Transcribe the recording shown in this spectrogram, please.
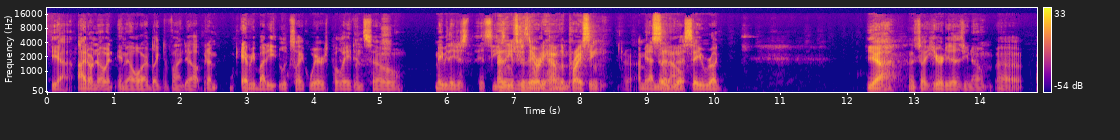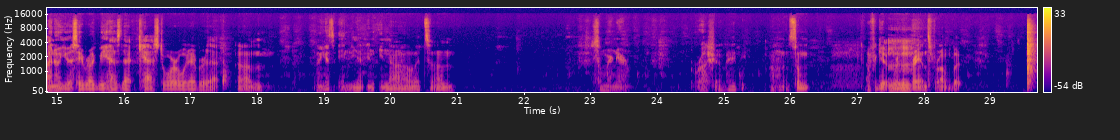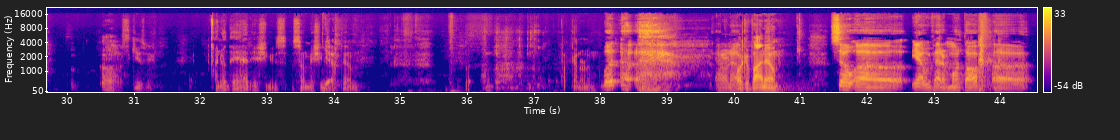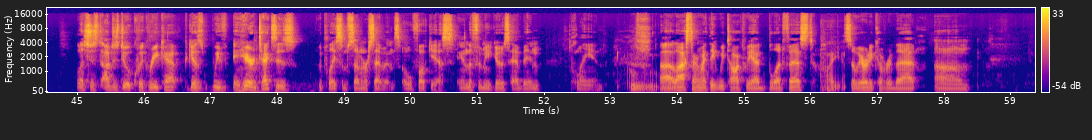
Yeah, I don't know in MLR. I'd like to find out, but I'm, everybody looks like wears Paladin, so maybe they just it's easy. I think it's because they already with have the pricing. I mean, I know set out. USA rug. Yeah, it's like here it is. You know, uh, I know USA Rugby has that castor or whatever that. Um, I think it's India. In, in, no, it's um somewhere near Russia, maybe. I don't know. Some I forget where the Mhm. brand's from, but oh, excuse me. I know they had issues, some issues Yeah. with them. But fuck, I don't know. But uh, I don't know. Fuck if I know. So uh yeah, we've had a month off. Uh let's just I'll just do a quick recap because we've here in Texas we play some summer sevens. Oh fuck yes. And the Famigos have been playing. Uh last time I think we talked we had Bloodfest. playing. So we already covered that. Um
